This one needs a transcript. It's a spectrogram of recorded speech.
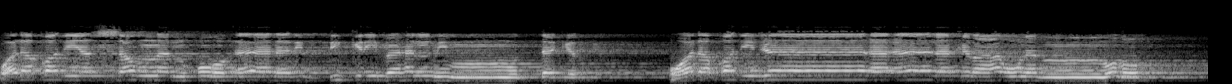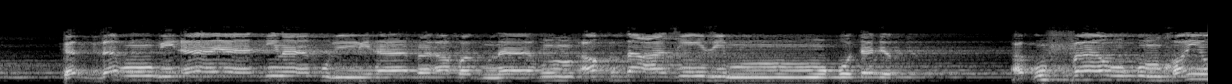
ولقد يسرنا القرآن للذكر فهل من مدكر ولقد جاء آل فرعون النظر كذبوا بآياتنا كلها فأخذناهم أخذ عزيز مقتدر أكفاركم خير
